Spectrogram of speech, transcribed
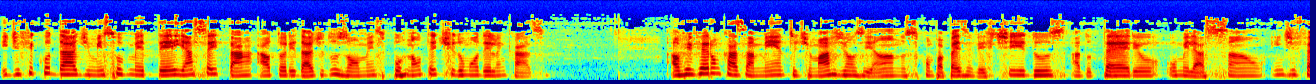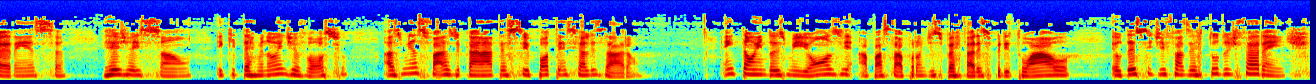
e dificuldade de me submeter e aceitar a autoridade dos homens por não ter tido um modelo em casa. Ao viver um casamento de mais de 11 anos, com papéis invertidos, adultério, humilhação, indiferença, rejeição e que terminou em divórcio, as minhas fases de caráter se potencializaram. Então, em 2011, a passar por um despertar espiritual, eu decidi fazer tudo diferente.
